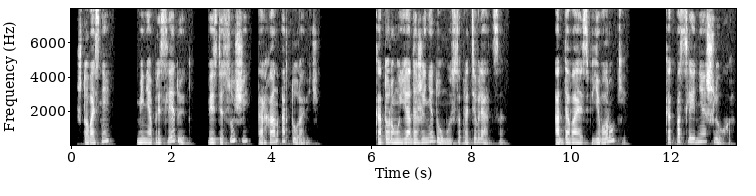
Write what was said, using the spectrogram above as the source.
что во сне меня преследует вездесущий Тархан Артурович которому я даже не думаю сопротивляться, отдаваясь в его руки, как последняя шлюха.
